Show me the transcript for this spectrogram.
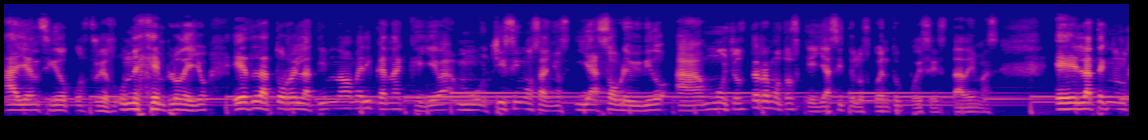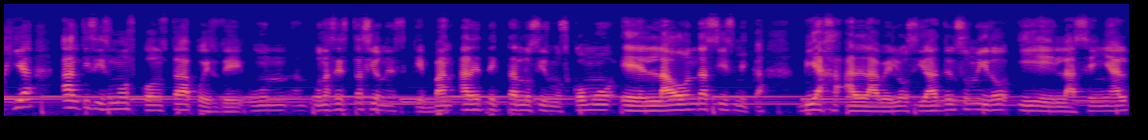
hayan sido construidos. Un ejemplo de ello es la torre latinoamericana que lleva muchísimos años y ha sobrevivido a muchos terremotos que ya si te los cuento pues está de más. Eh, la tecnología antisismos consta pues de unas estaciones que van a detectar los sismos como eh, la onda sísmica viaja a la velocidad del sonido y la señal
